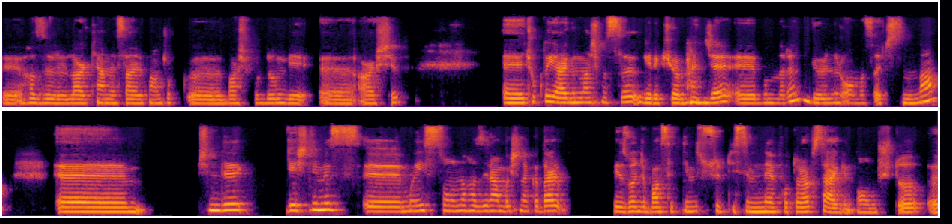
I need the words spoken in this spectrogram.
e, hazırlarken vesaire falan çok e, başvurduğum bir e, arşiv. E, çok da yaygınlaşması gerekiyor bence e, bunların görünür olması açısından. E, şimdi geçtiğimiz e, Mayıs sonuna Haziran başına kadar biraz önce bahsettiğimiz Süt isimli fotoğraf sergin olmuştu. E,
